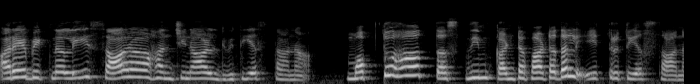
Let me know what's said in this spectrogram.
ಅರೇಬಿಕ್ನಲ್ಲಿ ಸಾರಾ ಹಂಚಿನಾಳ್ ದ್ವಿತೀಯ ಸ್ಥಾನ. ಮಪ್ತುಹಾ ತಸ್ನಿಮ್ ಕಂಠಪಾಠದಲ್ಲಿ ತೃತೀಯ ಸ್ಥಾನ.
